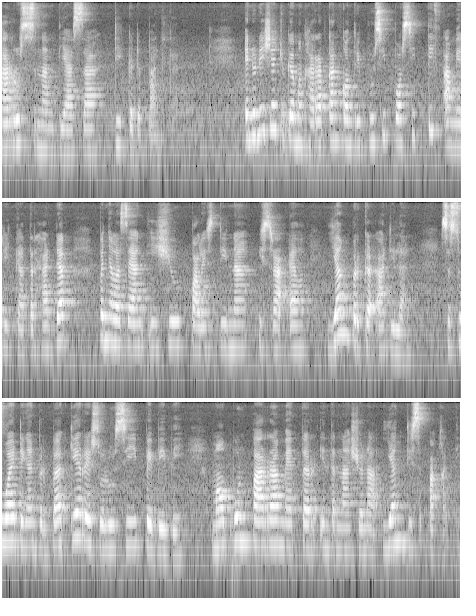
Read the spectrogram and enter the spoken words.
harus senantiasa dikedepankan. Indonesia juga mengharapkan kontribusi positif Amerika terhadap penyelesaian isu Palestina-Israel yang berkeadilan sesuai dengan berbagai resolusi PBB maupun parameter internasional yang disepakati,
